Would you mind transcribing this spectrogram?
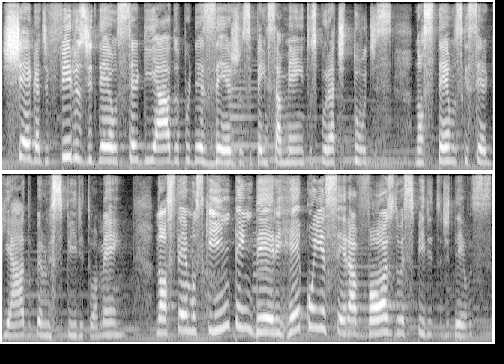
Chega de filhos de Deus ser guiados por desejos e pensamentos, por atitudes. Nós temos que ser guiados pelo Espírito, amém? Nós temos que entender e reconhecer a voz do Espírito de Deus.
